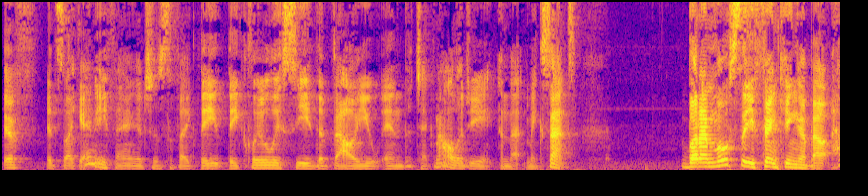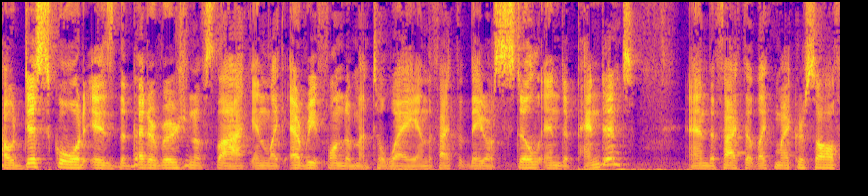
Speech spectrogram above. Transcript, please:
if it's like anything, it's just like they, they clearly see the value in the technology, and that makes sense. But I'm mostly thinking about how Discord is the better version of Slack in like every fundamental way, and the fact that they are still independent and the fact that like Microsoft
